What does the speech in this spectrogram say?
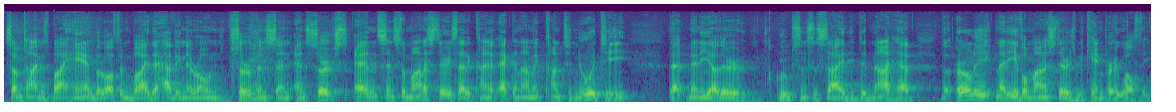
sometimes by hand, but often by their having their own servants and, and serfs. And since the monasteries had a kind of economic continuity that many other groups in society did not have, the early medieval monasteries became very wealthy.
